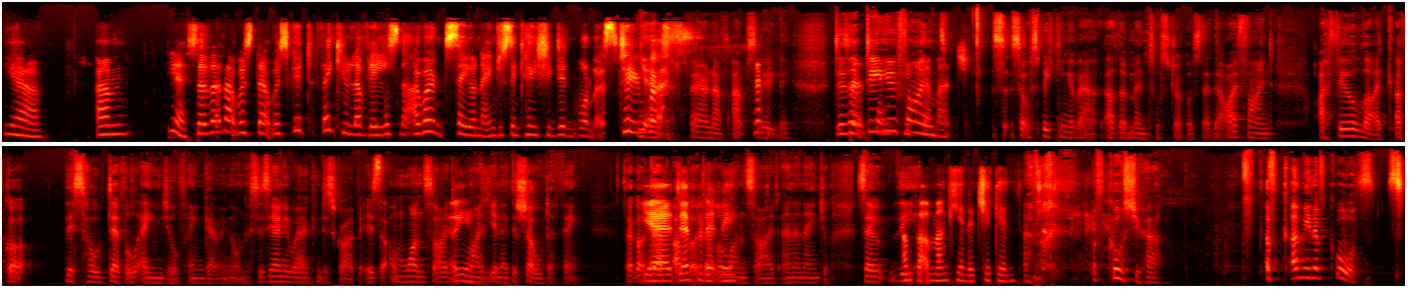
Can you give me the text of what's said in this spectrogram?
yeah um yeah so that, that was that was good thank you lovely listener i won't say your name just in case you didn't want us to yes but... fair enough absolutely does it do you find you so sort of speaking about other mental struggles though that i find i feel like i've got this whole devil angel thing going on. This is the only way I can describe it. Is that on one side oh, of yeah. my, you know, the shoulder thing. So I've got yeah, dev- definitely. I've got a devil on one side and an angel. So the, I've got a monkey and a chicken. of course you have. I mean, of course.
